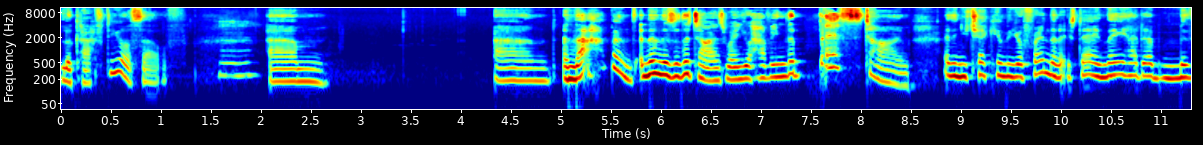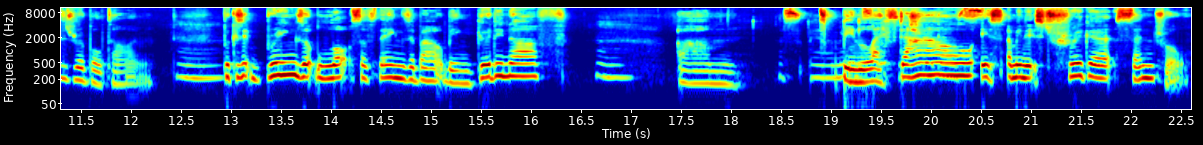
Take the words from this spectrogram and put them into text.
look after yourself. Um, and and that happens. And then there's other times when you're having the best time, and then you check in with your friend the next day, and they had a miserable time hmm. because it brings up lots of things about being good enough, hmm. um, that's, yeah, I mean, being left out. triggers. It's I mean it's trigger central.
